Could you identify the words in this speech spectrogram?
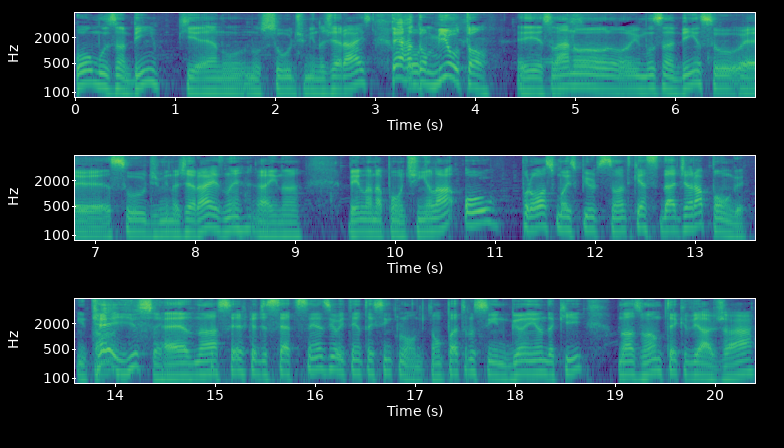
ou Muzambinho, que é no, no sul de Minas Gerais. Terra ou... do Milton. Isso, lá no, em Muzambinho, sul, é, sul de Minas Gerais, né? Aí na, bem lá na pontinha lá, ou próximo ao Espírito Santo, que é a cidade de Araponga. Então, que isso, hein? É, na cerca de 785 quilômetros. Então, patrocínio ganhando aqui, nós vamos ter que viajar,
